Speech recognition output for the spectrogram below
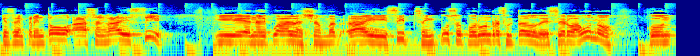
que se enfrentó a Shanghai Zip y en el cual Shanghai Zip se impuso por un resultado de 0 a 1 con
